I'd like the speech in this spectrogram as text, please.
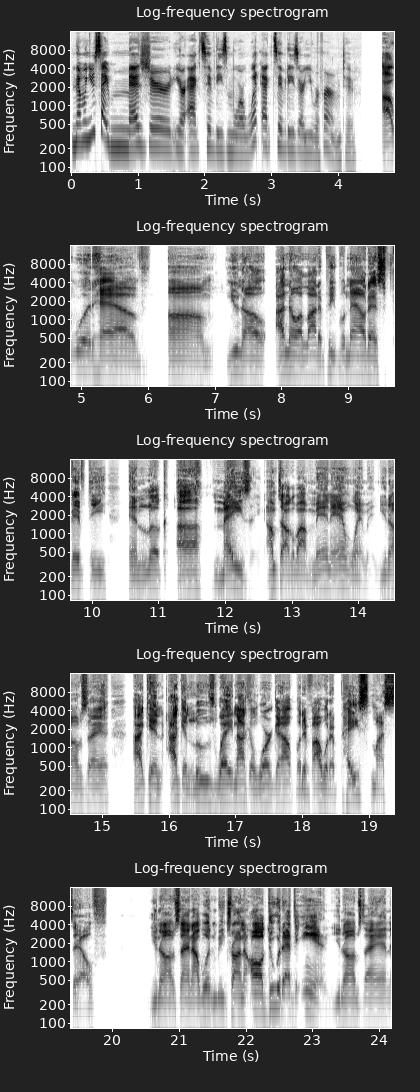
Now, when you say measured your activities more, what activities are you referring to? I would have, um, you know, I know a lot of people now that's 50 and look amazing. I'm talking about men and women. You know what I'm saying? I can I can lose weight and I can work out, but if I would have paced myself, you know what I'm saying, I wouldn't be trying to all do it at the end. You know what I'm saying?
